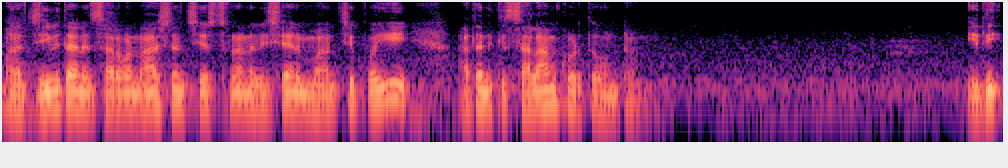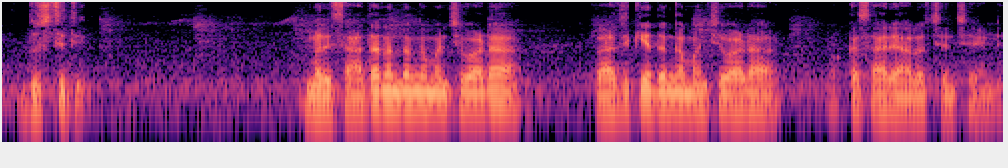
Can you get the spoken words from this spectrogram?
మన జీవితాన్ని సర్వనాశనం చేస్తున్న విషయాన్ని మర్చిపోయి అతనికి సలాం కొడుతూ ఉంటాం. ఇది దుస్థితి. మరి సాధారణ దొంగ మంచివాడా? రాజకీయ దొంగ మంచివాడా? ఒక్కసారి ఆలోచన చేయండి.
